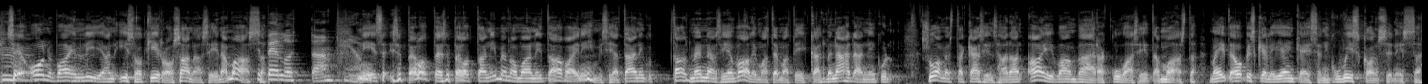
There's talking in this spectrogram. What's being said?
Mm. Se on vain liian iso kirosana siinä maassa. Se pelottaa. Joo. Niin, se, se pelottaa ja se pelottaa nimenomaan niitä avainihmisiä. Tämä niin kuin, taas mennään siihen vaalimatematiikkaan, että me nähdään niin kuin Suomesta käsin saadaan aivan väärä kuva siitä maasta. Mä itse opiskelin Jenkeissä niin kuin Wisconsinissa.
